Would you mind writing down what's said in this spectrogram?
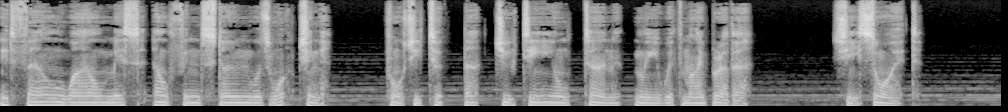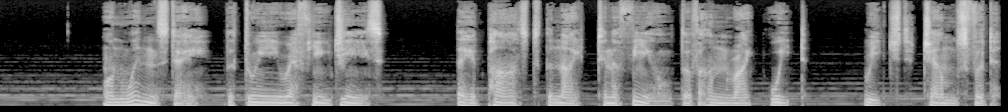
It fell while Miss Elphinstone was watching, for she took that duty alternately with my brother. She saw it. On Wednesday, the three refugees, they had passed the night in a field of unripe wheat, reached Chelmsford,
